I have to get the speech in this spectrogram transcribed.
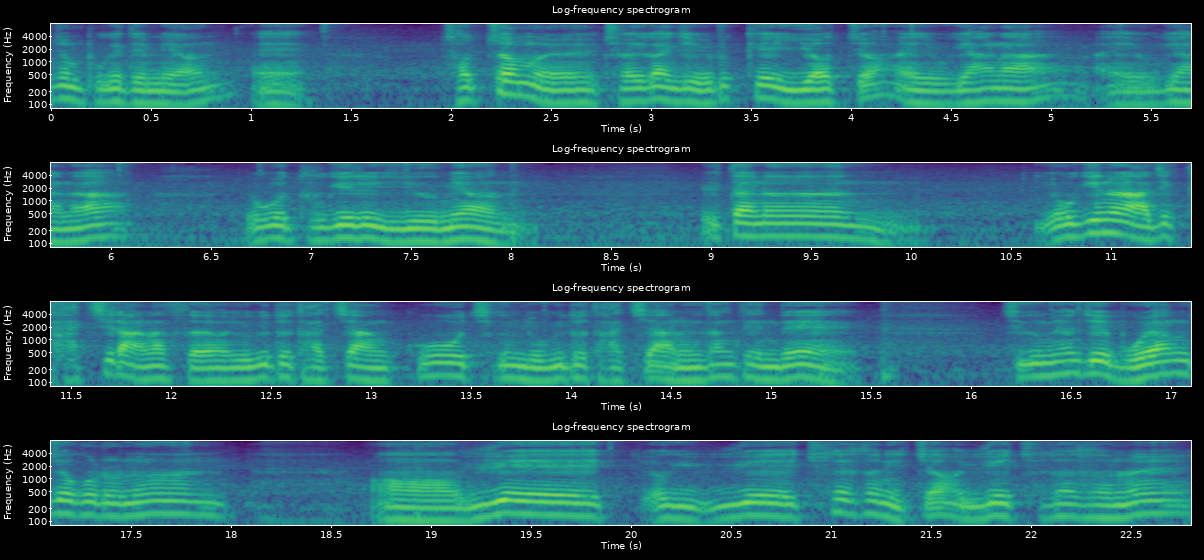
좀 보게 되면 예, 저점을 저희가 이제 이렇게 이었죠. 예, 여기 하나, 예, 여기 하나, 요거 두 개를 이으면 일단은 여기는 아직 닿질 않았어요. 여기도 닿지 않고 지금 여기도 닿지 않은 상태인데 지금 현재 모양적으로는 어, 위에 여기 위에 추세선 있죠. 위에 추세선을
